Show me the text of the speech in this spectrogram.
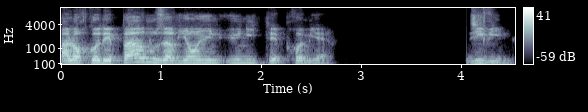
Alors qu'au départ, nous avions une unité première divine.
